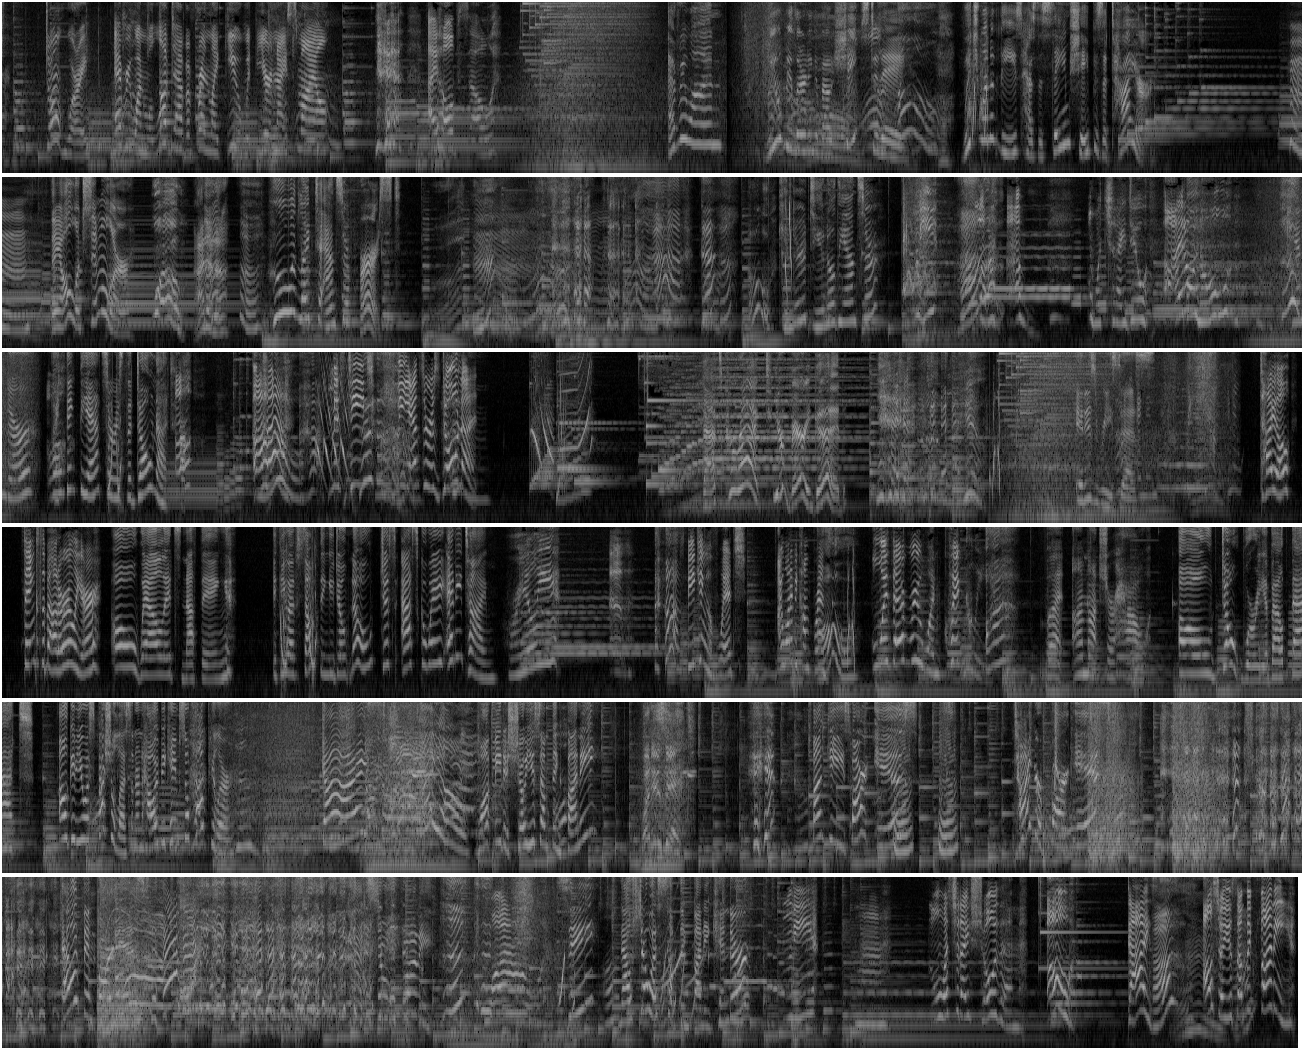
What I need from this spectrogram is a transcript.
Don't worry. Everyone will love to have a friend like you with your nice smile. I hope so. Everyone, we'll be learning about shapes today. Oh, Which one of these has the same shape as a tire? Hmm, they all look similar. Whoa! I don't know. Who would like to answer first? Hmm? Oh, Kinder, do you know the answer? Me? Uh, uh, what should I do? I don't know. Kinder, I think the answer is the donut. Uh, aha! Miss Teach, the answer is donut. That's correct. You're very good. It is recess. Tayo, thanks about earlier. Oh, well, it's nothing. If you have something you don't know, just ask away anytime. Really? Uh, speaking of which, I want to become friends oh. with everyone quickly. But I'm not sure how. Oh, don't worry about that. I'll give you a special lesson on how I became so popular. Guys! Want me to show you something funny? What is it? Monkey's fart is. Tiger fart is. Elephant fart is. so funny. Wow. See? Now show us something funny, Kinder. Me? Hmm. What should I show them? Oh! Guys! Huh? I'll show you something funny!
